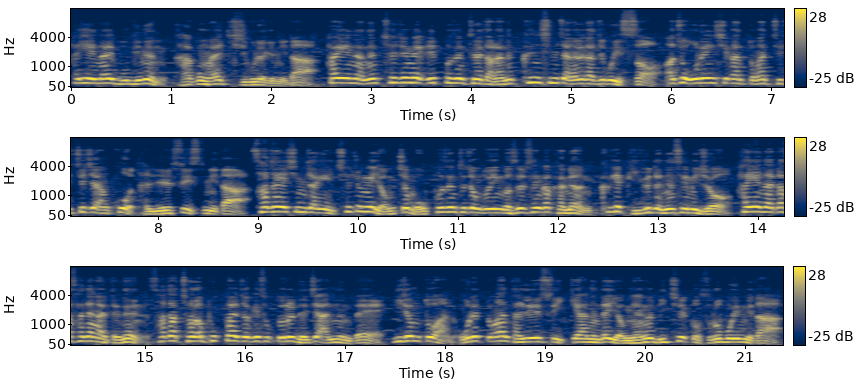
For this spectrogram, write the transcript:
하이에나의 무기는 가공할 지구력입니다. 하이에나는 체중의 1%에 달하는 큰 심장을 가지고 있어 아주 오랜 시간 동안 지치지 않고 달릴 수 있습니다. 사자의 심장이 체중의 0.5% 정도인 것을 생각하면 크게 비교되는 셈이죠. 하이에나가 사냥할 때는 사자처럼 폭발적인 속도를 내지 않는데 이 점 또한 오랫동안 달릴 수 있게 하는데 영향을 미칠 것으로 보입니다.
